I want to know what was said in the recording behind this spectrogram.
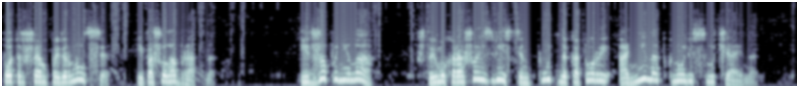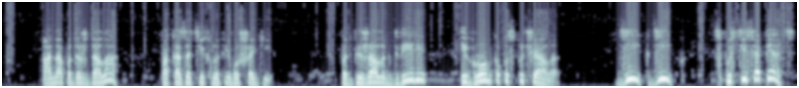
Поттершем повернулся и пошел обратно. И Джо поняла, что ему хорошо известен путь, на который они наткнулись случайно. Она подождала, пока затихнут его шаги, подбежала к двери и громко постучала. «Дик, Дик, спустись опять!»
